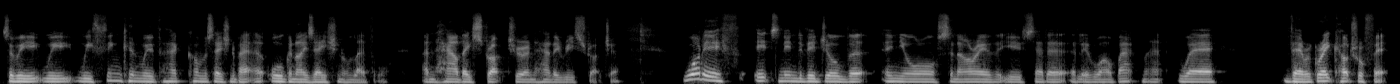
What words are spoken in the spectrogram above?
so we we we think and we've had conversation about an organizational level and how they structure and how they restructure. What if it's an individual that, in your scenario that you said a, a little while back, Matt, where they're a great cultural fit,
